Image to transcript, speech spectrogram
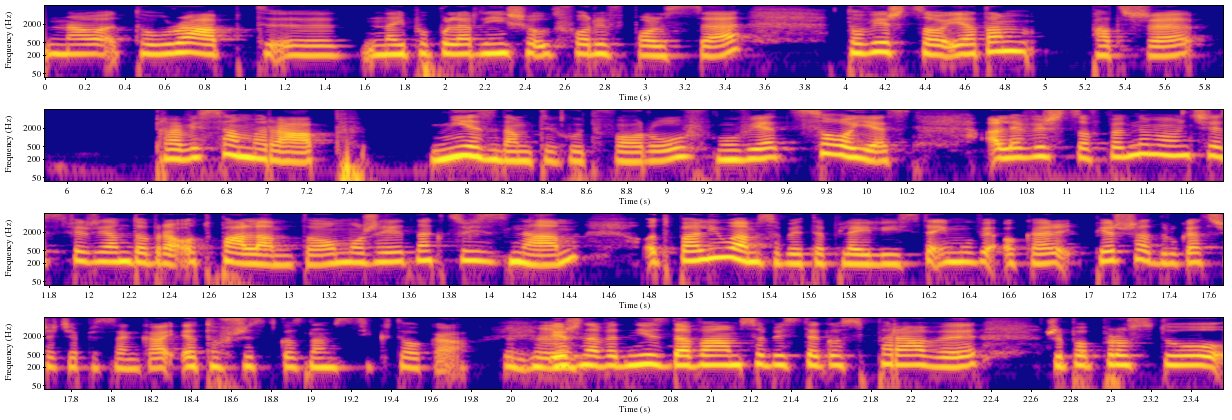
na to Wrapped, y, najpopularniejsze utwory w Polsce, to wiesz co, ja tam patrzę, prawie sam rap nie znam tych utworów, mówię, co jest, ale wiesz co, w pewnym momencie stwierdziłam, dobra, odpalam to, może jednak coś znam, odpaliłam sobie tę playlistę i mówię, ok, pierwsza, druga, trzecia piosenka, ja to wszystko znam z TikToka. Mhm. Wiesz, nawet nie zdawałam sobie z tego sprawy, że po prostu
